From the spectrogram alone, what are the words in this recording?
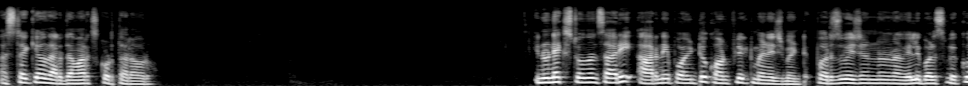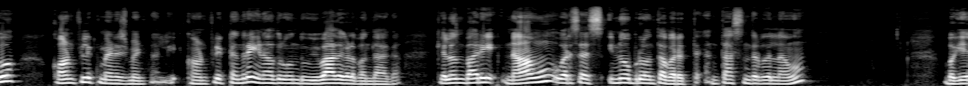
ಅಷ್ಟಕ್ಕೆ ಒಂದು ಅರ್ಧ ಮಾರ್ಕ್ಸ್ ಕೊಡ್ತಾರೆ ಅವರು. ಇನ್ನು ನೆಕ್ಸ್ಟ್ ಒಂದೊಂದು ಸಾರಿ ಆರನೇ ಪಾಯಿಂಟು ಕಾನ್ಫ್ಲಿಕ್ಟ್ ಮ್ಯಾನೇಜ್ಮೆಂಟ್ ಪರ್ಸುವೇಷನ್ ನಾವು ಎಲ್ಲಿ ಬಳಸಬೇಕು? ಕಾನ್ಫ್ಲಿಕ್ಟ್ ಮ್ಯಾನೇಜ್ಮೆಂಟ್ನಲ್ಲಿ ಕಾನ್ಫ್ಲಿಕ್ಟ್ ಅಂದರೆ ಏನಾದರೂ ಒಂದು ವಿವಾದಗಳು ಬಂದಾಗ. ಕೆಲವೊಂದು ಬಾರಿ ನಾವು ವರ್ಸಸ್ ಇನ್ನೊಬ್ಬರು ಅಂತ ಬರುತ್ತೆ. ಅಂತಹ ಸಂದರ್ಭದಲ್ಲಿ ನಾವು ಬಗೆ,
